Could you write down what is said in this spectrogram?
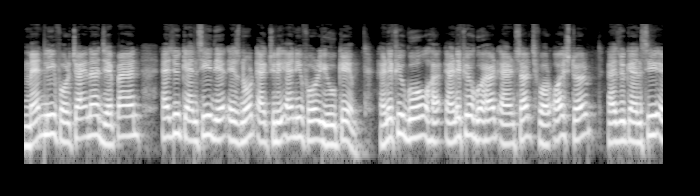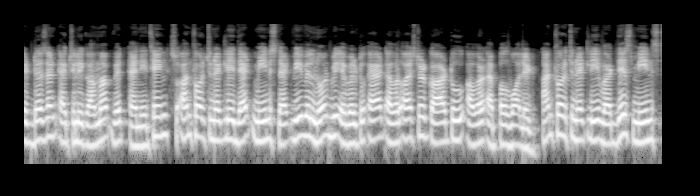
mainly for china japan. As you can see there is not actually any for uk and if you go and if you go ahead and search for oyster as you can see it doesn't actually come up with anything. So unfortunately that means that we will not be able to add our oyster card to our apple wallet. Unfortunately what this means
